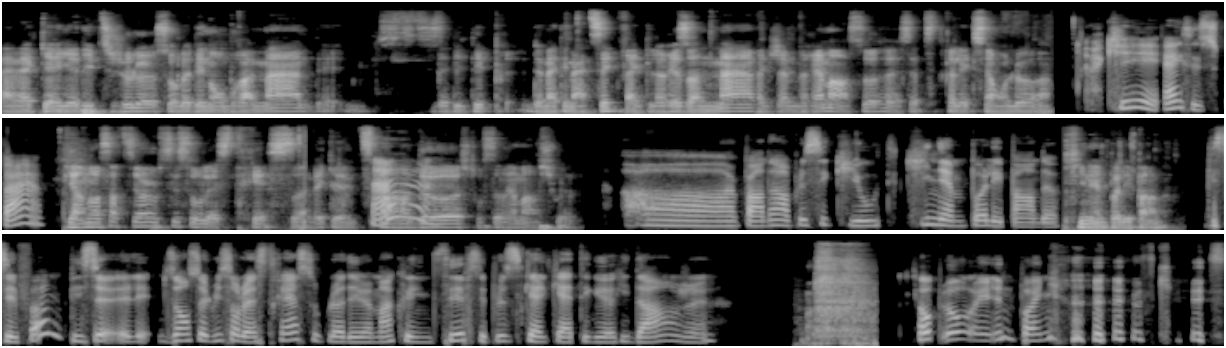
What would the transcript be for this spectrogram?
avec, il y a des petits jeux là, sur le dénombrement, des, des habiletés de mathématiques, fait que le raisonnement. Fait que j'aime vraiment ça, cette petite collection-là. OK, hey, c'est super. Puis on en a sorti un aussi sur le stress, avec un petit Ah! panda. Je trouve ça vraiment chouette. Ah, un panda en plus, c'est cute. Qui n'aime pas les pandas? Qui n'aime pas les pandas? Puis c'est le fun. Puis disons celui sur le stress ou le développement cognitif, c'est plus quelle catégorie d'âge? Oh, oh, une pogne. Excuse.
